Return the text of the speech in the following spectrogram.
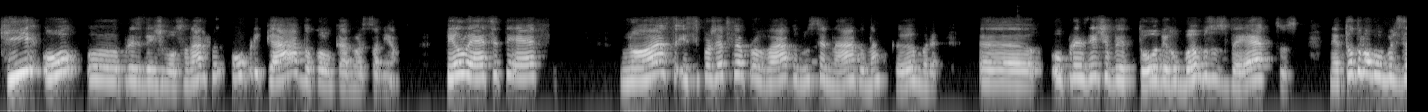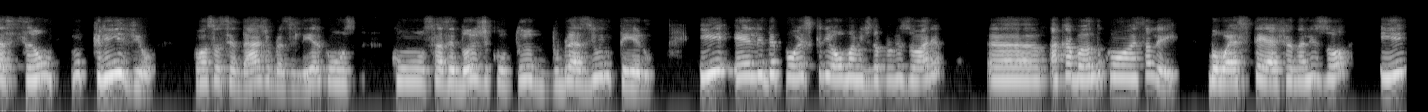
que o, o presidente Bolsonaro foi obrigado a colocar no orçamento pelo STF. Nós, esse projeto foi aprovado no Senado, na Câmara, uh, o presidente vetou, derrubamos os vetos, né, toda uma mobilização incrível com a sociedade brasileira, com os, com os fazedores de cultura do Brasil inteiro. E ele depois criou uma medida provisória uh, acabando com essa lei. Bom, o STF analisou e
